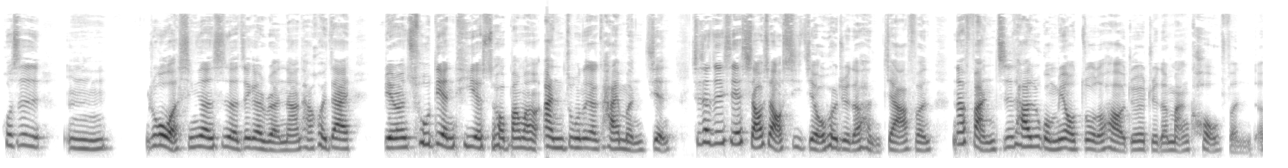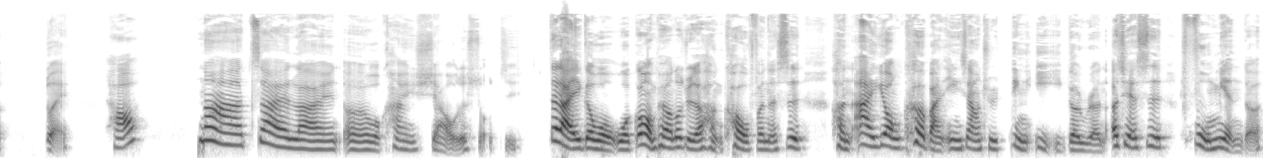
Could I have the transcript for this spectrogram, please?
或是嗯，如果我新认识的这个人呢，他会在别人出电梯的时候帮忙按住那个开门键，其实这些小小细节我会觉得很加分。那反之，他如果没有做的话，我就会觉得蛮扣分的。对，好，那再来，呃，我看一下我的手机。再来一个我，我我跟我朋友都觉得很扣分的是，很爱用刻板印象去定义一个人，而且是负面的。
